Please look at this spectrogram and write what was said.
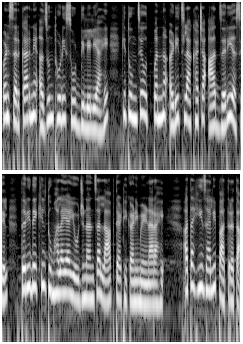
पण सरकारने अजून थोडी सूट दिलेली आहे की तुमचे उत्पन्न अडीच लाखाच्या आत जरी असेल तरी देखील तुम्हाला या योजनांचा लाभ त्या ठिकाणी मिळणार आहे. आता ही झाली पात्रता.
